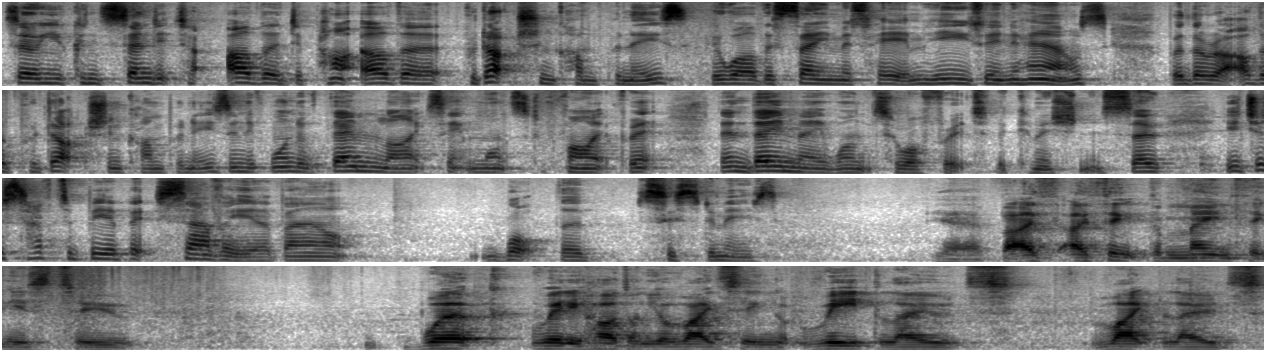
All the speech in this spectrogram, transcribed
So you can send it to other other production companies who are the same as him. He's in-house, but there are other production companies, and if one of them likes it and wants to fight for it, then they may want to offer it to the commissioners. So you just have to be a bit savvy about what the system is. Yeah, but I, th- I think the main thing is to work really hard on your writing, read loads, write loads,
